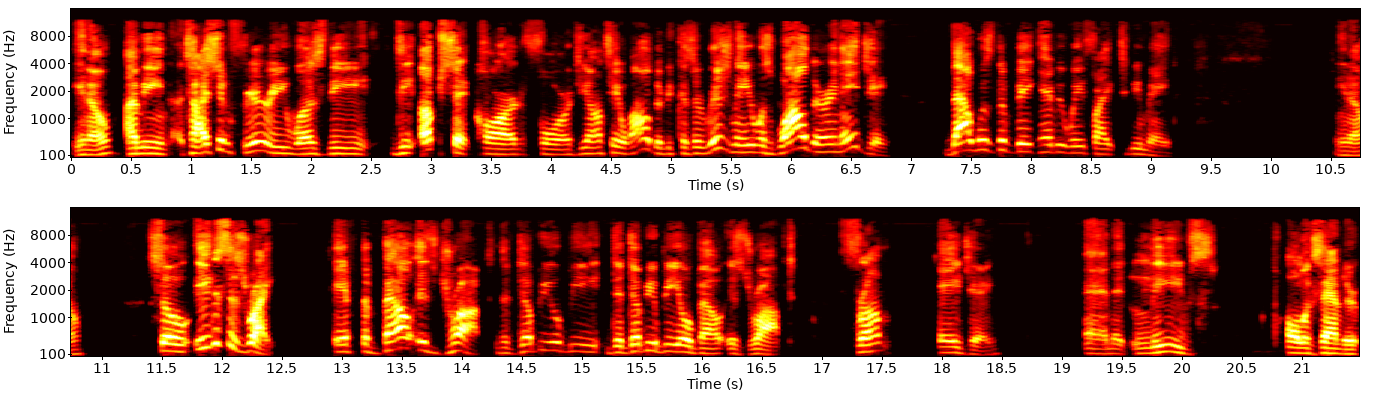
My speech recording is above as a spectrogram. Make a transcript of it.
You know, I mean, Tyson Fury was the the upset card for Deontay Wilder because originally it was Wilder and AJ. That was the big heavyweight fight to be made. You know, so Egas is right. If the belt is dropped, the WB the WBO belt is dropped from AJ, and it leaves Alexander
